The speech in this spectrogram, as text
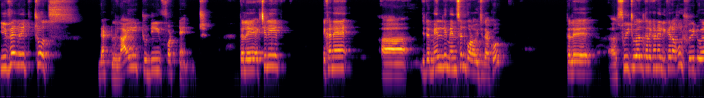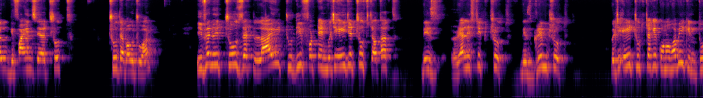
even with truths that lie too deep for taint তাহলে অ্যাকচুয়ালি এখানে যেটা মেনলি মেনশন করা হয়েছে, দেখো। তাহলে সুইট ওয়েল তাহলে এখানে লিখে রাখো sweet well defines air truth truth about war even with truth that lie too deep for taint বলছে, এই যে ট্রুথটা অর্থাৎ this realistic truth this grim truth বলছি, এই ট্রুথটাকে কোনোভাবেই কিন্তু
